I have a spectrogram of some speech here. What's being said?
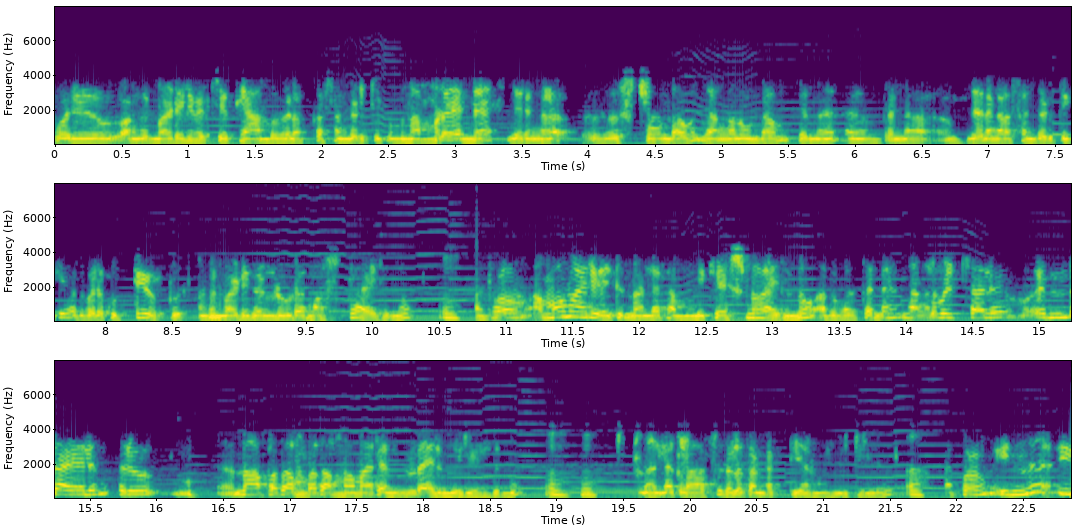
ഒരു അംഗൻവാടിയിൽ വെച്ച് ക്യാമ്പുകളൊക്കെ സംഘടിപ്പിക്കുമ്പോൾ നമ്മൾ തന്നെ ജനങ്ങളെ സിസ്റ്ററും ഉണ്ടാവും ഞങ്ങളും ഉണ്ടാവും പിന്നെ ജനങ്ങളെ സംഘടിപ്പിക്കുക അതുപോലെ കുത്തിവെപ്പ് അംഗൻവാടികളിലൂടെ മസ്റ്റായിരുന്നു ആയിരുന്നു ഉം. ഏറ്റവും അമ്മമാരുമായിട്ട് നല്ല കമ്മ്യൂണിക്കേഷനും ആയിരുന്നു അതുപോലെ തന്നെ ഞങ്ങൾ വിളിച്ചാൽ എന്തായാലും ഒരു നാൽപ്പത് അമ്പത് അമ്മമാർ എന്തായാലും വരുമായിരുന്നു. നല്ല ക്ലാസ്സുകൾ കണ്ടക്ട് ചെയ്യാൻ വേണ്ടിയിട്ടുണ്ട്. അപ്പം ഇന്ന് ഈ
